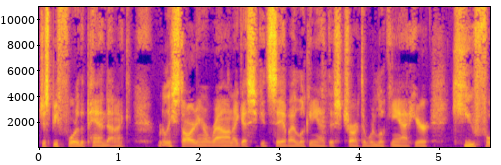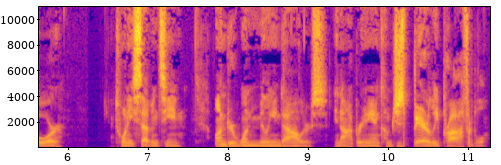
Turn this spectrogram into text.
just before the pandemic, really starting around, I guess you could say by looking at this chart that we're looking at here, Q4 2017 under $1 million in operating income, just barely profitable.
